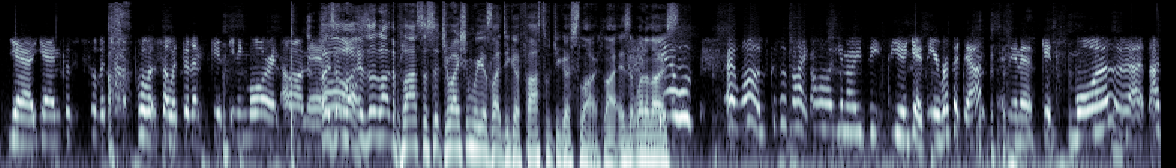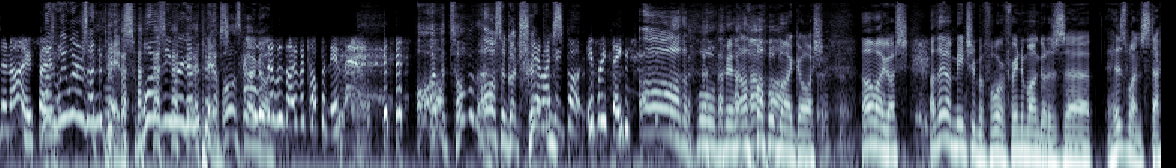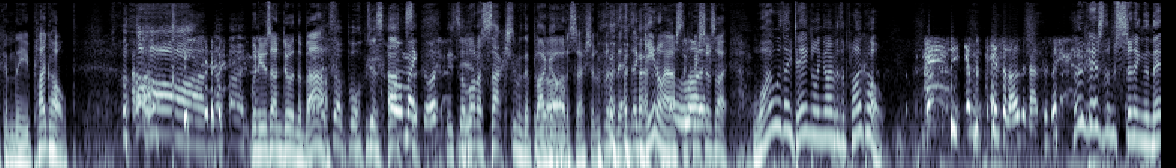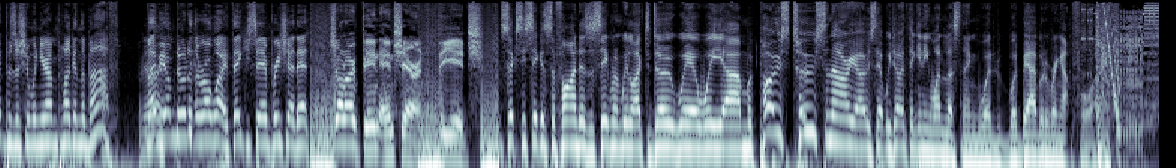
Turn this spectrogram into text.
Yeah, yeah, because sort of trying to pull it so it didn't get any more, and oh man. is it like is it like the plaster situation where it's like, do you go fast or do you go slow? Like, is it one of those? Yeah, well, it was because it's like, oh, you know, do, do you, yeah, do you rip it down and then it gets more? I, I don't know. So Why does we wear his underpants? Why is he wearing underpants? What was no, going it was, it was over top of them. Oh, over top of that. Oh, so it got yeah, like in- it got everything. Oh, the poor person. Oh, my gosh. Oh, my gosh. I think I've mentioned before a friend of mine got his uh, his one stuck in the plug hole Oh, no. when he was undoing the bath. That's a ball. Oh, my gosh. There's a lot of suction with the plug a hole. lot of suction. But th- again, I asked the lot question. I was like, "Why were they dangling over the plug hole? That's what I was about to say. Who has them sitting in that position when you're unplugging the bath?" Maybe I'm doing it the wrong way. Thank you, Sam. Appreciate that. Jono, Ben, and Sharyn, The Edge. 60 Seconds to Find is a segment we like to do where we, um, we pose two scenarios that we don't think anyone listening would, would be able to ring up for.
